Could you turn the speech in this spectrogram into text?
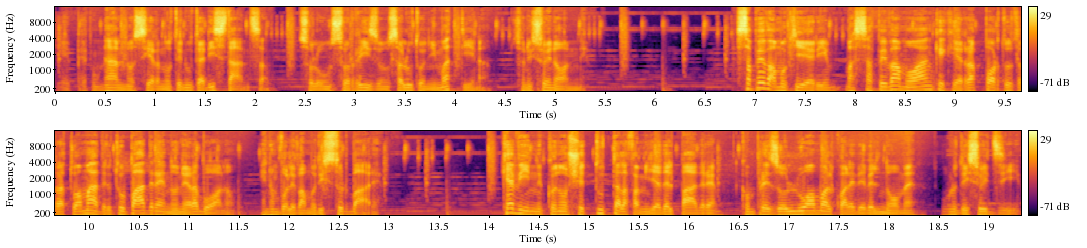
che per un anno si erano tenute a distanza, solo un sorriso e un saluto ogni mattina, sono i suoi nonni. Sapevamo chi eri, ma sapevamo anche che il rapporto tra tua madre e tuo padre non era buono e non volevamo disturbare. Kevin conosce tutta la famiglia del padre, compreso l'uomo al quale deve il nome, uno dei suoi zii.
